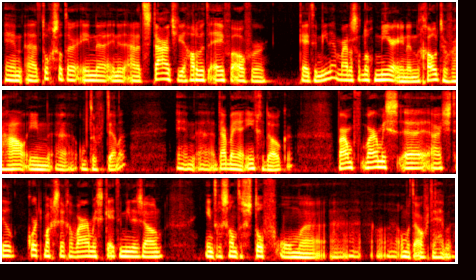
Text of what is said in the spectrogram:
En toch zat er in, in, aan het staartje, hadden we het even over ketamine. Maar er zat nog meer in, een groter verhaal in uh, om te vertellen. En uh, daar ben jij ingedoken. Waarom, waarom is, uh, als je het heel kort mag zeggen, waarom is ketamine zo'n interessante stof om, om het over te hebben?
